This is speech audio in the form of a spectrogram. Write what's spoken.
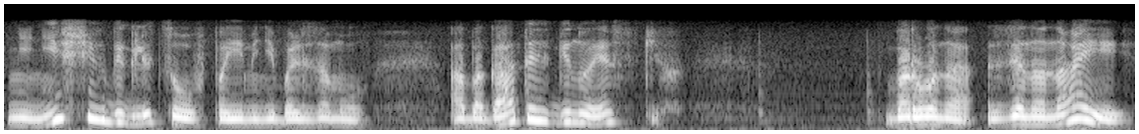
не нищих беглецов по имени Бальзамо, а богатых генуэзских, барона Зенонаи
